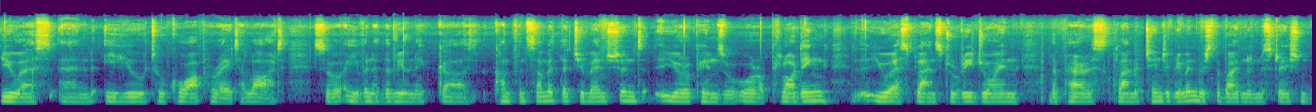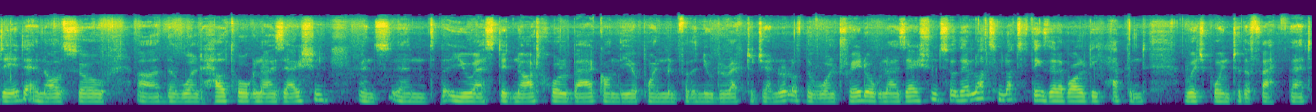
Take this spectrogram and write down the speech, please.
US and EU to cooperate a lot. So even at the Munich uh, conference summit that you mentioned, Europeans were applauding US plans to rejoin the Paris Climate Change Agreement, which the Biden administration did, and also uh, the World Health Organization. And, and the US did not hold back on the appointment for the new Director General of the World Trade Organization. So there are lots and lots of things that have already happened, which point to the fact that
